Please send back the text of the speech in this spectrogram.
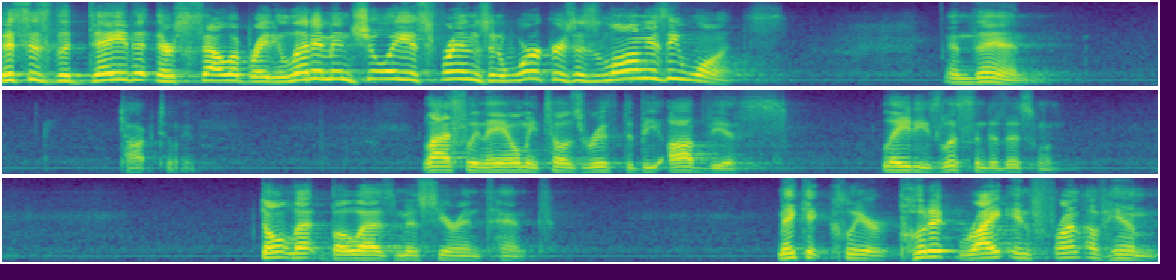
This is the day that they're celebrating. Let him enjoy his friends and workers as long as he wants. And then talk to him. Lastly, Naomi tells Ruth to be obvious. Ladies, listen to this one. Don't let Boaz miss your intent. Make it clear. Put it right in front of him.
